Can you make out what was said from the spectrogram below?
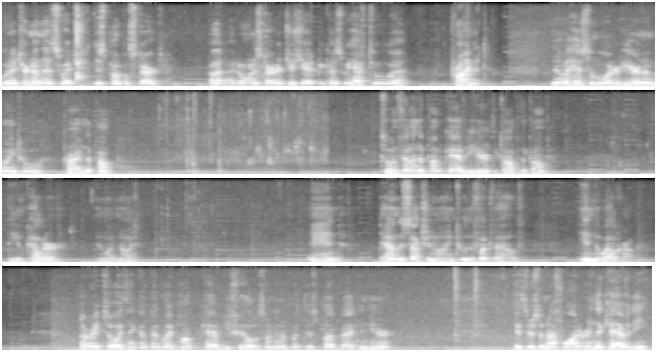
When I turn on that switch, this pump will start, but I don't want to start it just yet because we have to uh, prime it. Now I have some water here and I'm going to prime the pump. So I'm filling the pump cavity here at the top of the pump, the impeller and whatnot, and down the suction line to the foot valve in the well crock. All right, so I think I've got my pump cavity filled, so I'm going to put this plug back in here. If there's enough water in the cavity,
